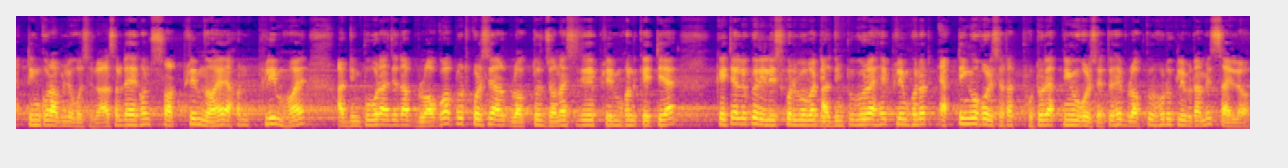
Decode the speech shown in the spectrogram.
এক্টিং কৰা বুলি কৈছিলোঁ। আচলতে সেইখন শ্বৰ্ট ফিল্ম নহয় এখন ফিল্ম হয়। আৰু ডিম্পু বৰুৱাই যে এটা ব্লগো আপলোড কৰিছে আৰু ব্লগটোত জনাইছে যে ফিল্মখন কেতিয়া, কেতিয়ালৈকে ৰিলিজ কৰিব বা ডিম্পু বৰুৱা সেই ফিল্মখনত এক্টিঙো কৰিছে, অৰ্থাৎ ফটোৰ এক্টিঙো কৰিছে। তো সেই ব্লগটোৰ সৰু ক্লিপত আমি চাই লওঁ।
